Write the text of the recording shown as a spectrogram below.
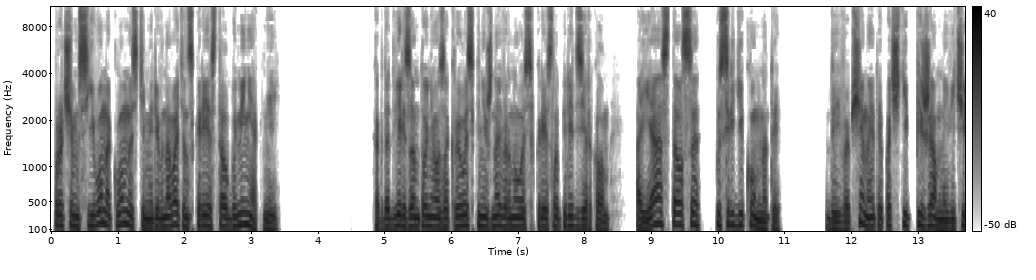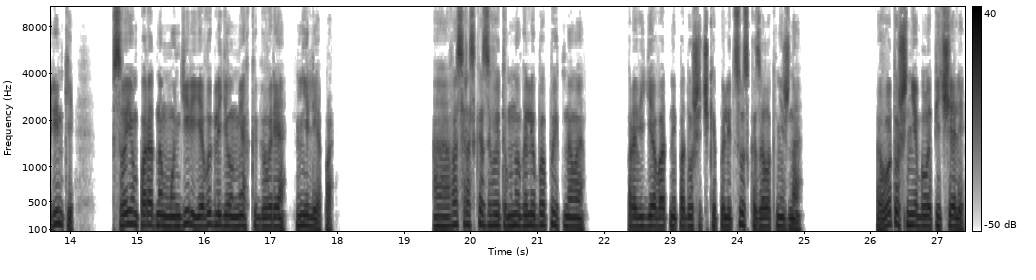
Впрочем, с его наклонностями ревновать он скорее стал бы меня к ней. Когда дверь за Антонио закрылась, княжна вернулась в кресло перед зеркалом, а я остался посреди комнаты. Да и вообще на этой почти пижамной вечеринке в своем парадном мундире я выглядел, мягко говоря, нелепо. «А вас рассказывают много любопытного», — проведя ватной подушечкой по лицу, сказала княжна. «Вот уж не было печали».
